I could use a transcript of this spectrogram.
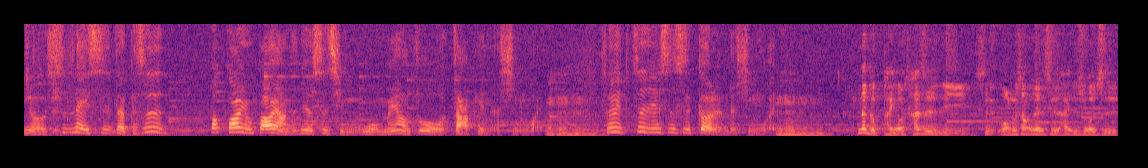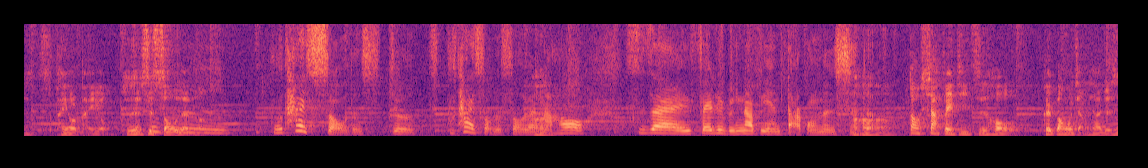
有是类似的，可是包关于包养这件事情，我没有做诈骗的行为，嗯哼所以这件事是个人的行为。嗯哼那个朋友他是你是网络上认识，还是说是朋友的朋友？就是是熟人吗？不太熟的，就不太熟的熟人，然后是在菲律宾那边打工认识的。到下飞机之后，可以帮我讲一下，就是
